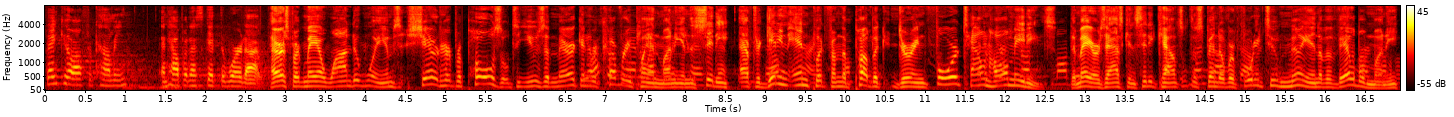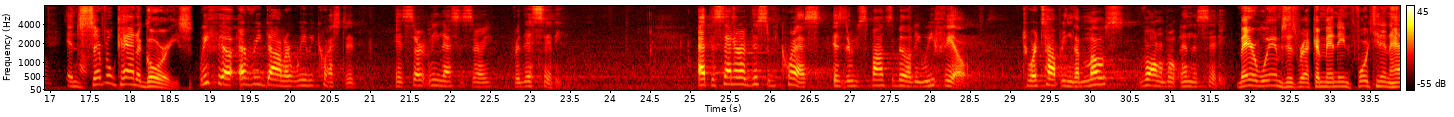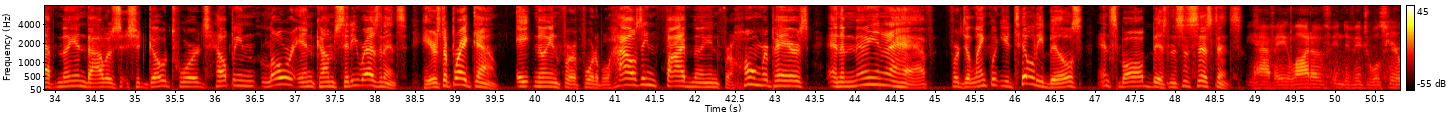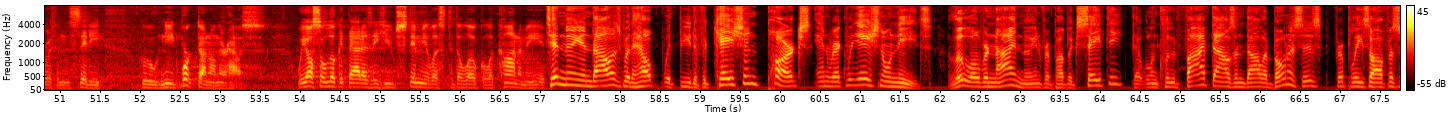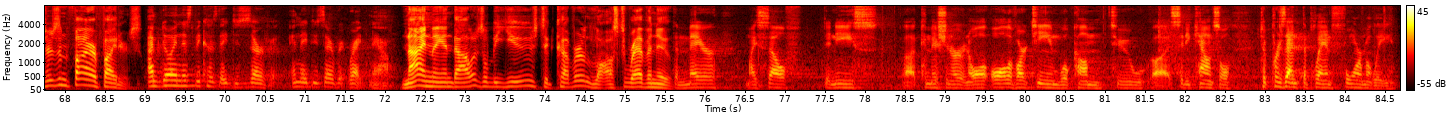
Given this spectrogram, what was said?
Thank you all for coming and helping us get the word out. Harrisburg Mayor Wanda Williams shared her proposal to use American Recovery plan to Plan work money in the city after getting input from the public during four town hall meetings. The mayor is asking city council to spend over $10,000 42 million of available money in several categories. We feel every dollar we requested is certainly necessary for this city. At the center of this request is the responsibility we feel towards helping the most vulnerable in the city. Mayor Williams is recommending $14.5 million should go towards helping lower income city residents. Here's the breakdown. 8 million for affordable housing, 5 million for home repairs, and a million and a half for delinquent utility bills and small business assistance. We have a lot of individuals here within the city who need work done on their house. We also look at that as a huge stimulus to the local economy. $10 million would help with beautification, parks, and recreational needs. A little over 9 million for public safety that will include $5,000 bonuses for police officers and firefighters. I'm doing this because they deserve it, and they deserve it right now. $9 million will be used to cover lost revenue. The mayor, myself, Denise, uh, commissioner, and all, all of our team will come to uh, city council to present the plan formally.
